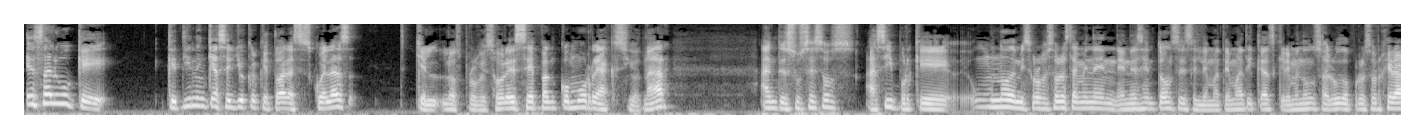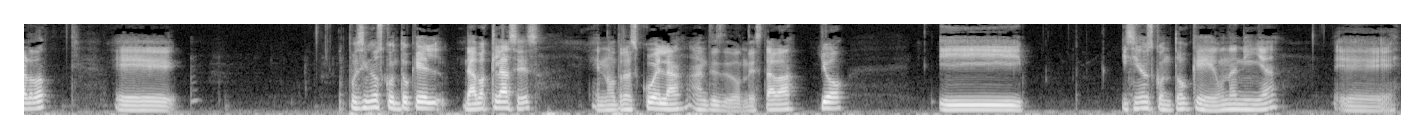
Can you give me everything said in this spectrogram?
es algo que, que tienen que hacer yo creo que todas las escuelas, que los profesores sepan cómo reaccionar ante sucesos así, porque uno de mis profesores también en, ese entonces, el de matemáticas, que le mandó un saludo, profesor Gerardo, eh, pues sí nos contó que él daba clases en otra escuela antes de donde estaba yo y y sí nos contó que una niña eh,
